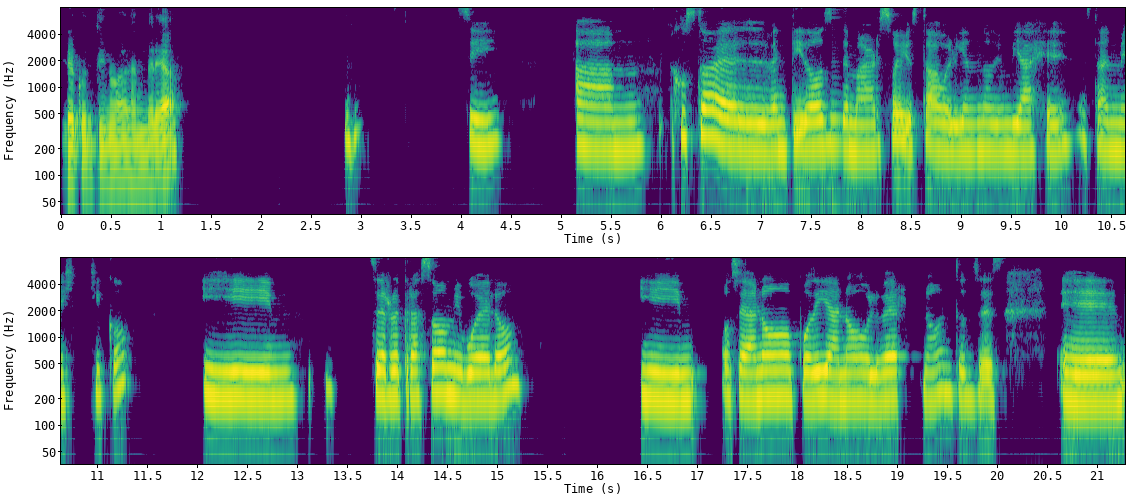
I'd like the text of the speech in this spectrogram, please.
quiero continuar, Andrea. Sí. justo el 22 de marzo yo estaba volviendo de un viaje, estaba en México y se retrasó mi vuelo y, o sea, no podía no volver, ¿no? Entonces eh,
